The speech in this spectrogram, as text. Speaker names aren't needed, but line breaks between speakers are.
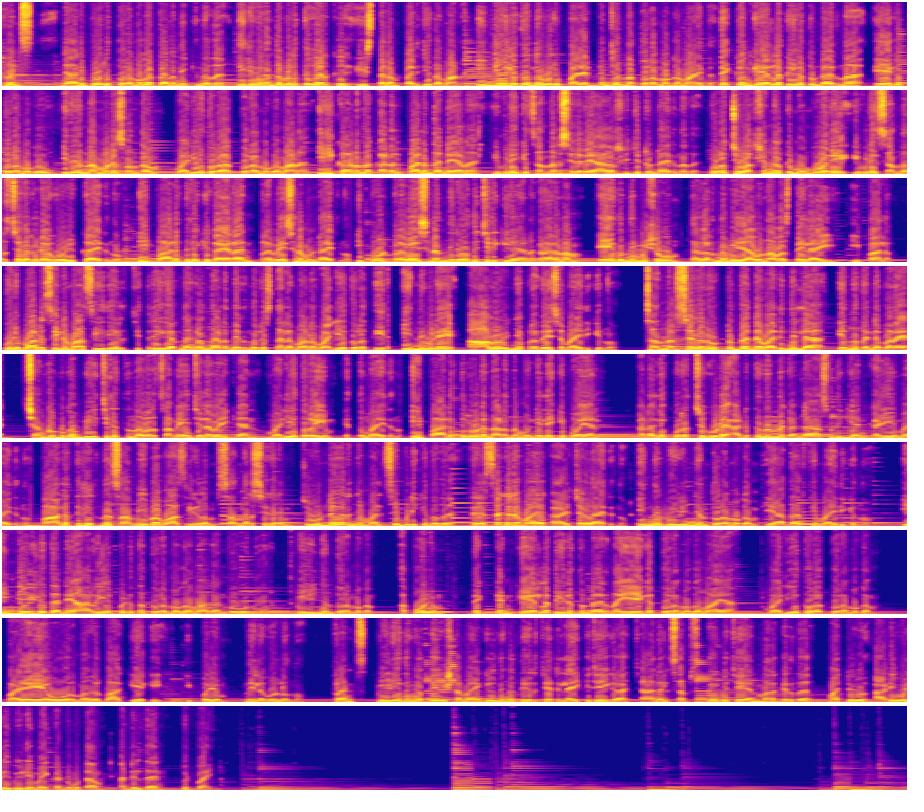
Friends ഞാനിപ്പോ ഒരു തുറമുഖത്താണ് നിൽക്കുന്നത്. തിരുവനന്തപുരത്തുകാർക്ക് ഈ സ്ഥലം പരിചിതമാണ്. ഇന്ത്യയിലെ തന്നെ ഒരു പഴക്കം ചെന്ന തുറമുഖമാണിത്. തെക്കൻ കേരള തീരത്തുണ്ടായിരുന്ന ഏക തുറമുഖവും ഇത് നമ്മുടെ സ്വന്തം വലിയ തുറ തുറമുഖമാണ്. ഈ കാണുന്ന കടൽപ്പാലം തന്നെയാണ് ഇവിടേക്ക് സന്ദർശകരെ ആകർഷിച്ചിട്ടുണ്ടായിരുന്നത്. കുറച്ചു വർഷങ്ങൾക്ക് മുമ്പ് വരെ ഇവിടെ സന്ദർശകരുടെ ഒഴുക്കായിരുന്നു. ഈ പാലത്തിലേക്ക് കയറാൻ പ്രവേശനമുണ്ടായിരുന്നു. ഇപ്പോൾ പ്രവേശനം നിരോധിച്ചിരിക്കുകയാണ്. കാരണം ഏതു നിമിഷവും തകർന്നു വീഴാവുന്ന അവസ്ഥയിലായി ഈ പാലം. ഒരുപാട് സിനിമ സീരിയൽ ചിത്രീകരണങ്ങൾ നടന്നിരുന്ന ഒരു സ്ഥലമാണ് വലിയതുറ തീരം. ഇന്നിവിടെ ആളൊഴിഞ്ഞ പ്രദേശമായിരിക്കുന്നു. സന്ദർശകർ ഒട്ടും തന്നെ വരുന്നില്ല എന്ന് തന്നെ പറയാം. ശംഖുമുഖം ബീച്ചിലെത്തുന്നവർ സമയം ചെലവഴിക്കാൻ വലിയതുറയും എത്തുമായിരുന്നു. ഈ പാലത്തിലൂടെ നടന്ന് മുന്നിലേക്ക് പോയാൽ കടൽ കുറച്ചുകൂടെ അടുത്തുനിന്ന് കണ്ട് ആസ്വദിക്കാൻ കഴിയുമായിരുന്നു. പാലത്തിലിരുന്ന സമീപവാസികളും സന്ദർശകരും ചൂണ്ടയെറിഞ്ഞ് മത്സ്യം പിടിക്കുന്നത് രസകരമായ കാഴ്ചകളായിരുന്നു. ഇന്ന് വിഴിഞ്ഞം തുറമുഖം യാഥാർത്ഥ്യമായിരിക്കുന്നു. ഇന്ത്യയിലെ തന്നെ അറിയപ്പെടുന്ന തുറമുഖമാകാൻ പോകുന്നു വിഴിഞ്ഞം തുറമുഖം. അപ്പോഴും തെക്കൻ കേരള തീരത്തുണ്ടായിരുന്ന ഏക തുറമുഖമായ വലിയ തുറ തുറമുഖം പഴയ ഓർമ്മകൾ ബാക്കിയാക്കി ഇപ്പോഴും നിലകൊള്ളുന്നു. ഫ്രണ്ട്സ് വീഡിയോ നിങ്ങൾക്ക് ഇഷ്ടമായെങ്കിൽ നിങ്ങൾ തീർച്ചയായിട്ടും ലൈക്ക് ചെയ്യുക. ചാനൽ സബ്സ്ക്രൈബ് ചെയ്യാൻ മറക്കരുത്. മറ്റൊരു അടിപൊളി വീഡിയോയുമായി കണ്ടുമുട്ടാം. Until then good bye
thank you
